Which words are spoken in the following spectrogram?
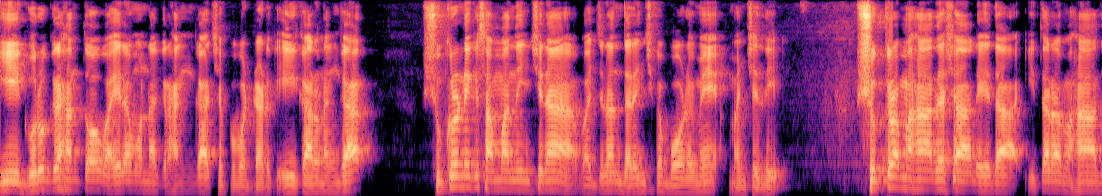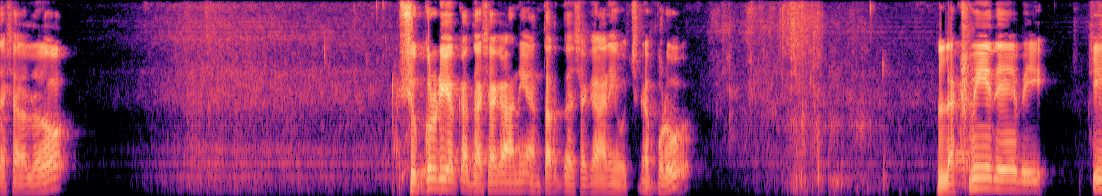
ఈ గురుగ్రహంతో వైరం ఉన్న గ్రహంగా చెప్పబడ్డాడు. ఈ కారణంగా శుక్రునికి సంబంధించిన వజ్రం ధరించకపోవడమే మంచిది. శుక్ర మహాదశ లేదా ఇతర మహాదశలలో శుక్రుడి యొక్క దశ కానీ అంతర్దశ కానీ వచ్చినప్పుడు లక్ష్మీదేవికి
